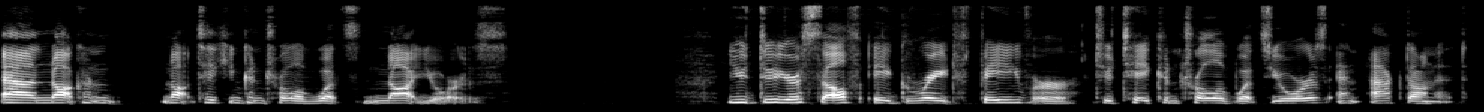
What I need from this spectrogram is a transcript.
and not con- not taking control of what's not yours. You do yourself a great favor to take control of what's yours and act on it.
